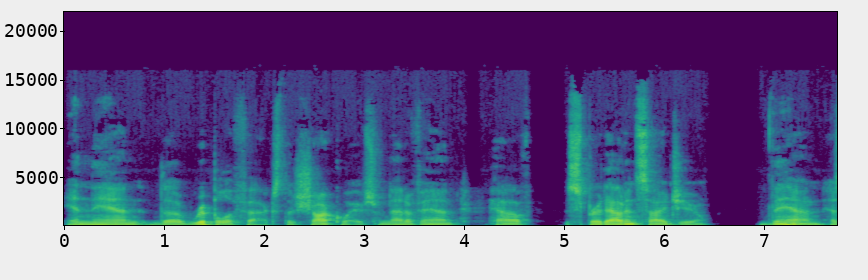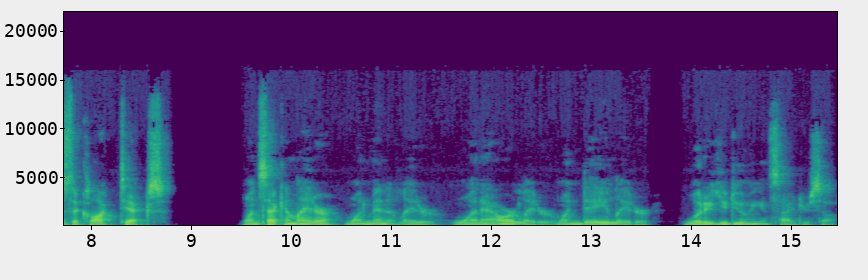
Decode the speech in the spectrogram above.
and then the ripple effects, the shock waves from that event have spread out inside you. Then, as the clock ticks, one second later, one minute later, one hour later, one day later, what are you doing inside yourself?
